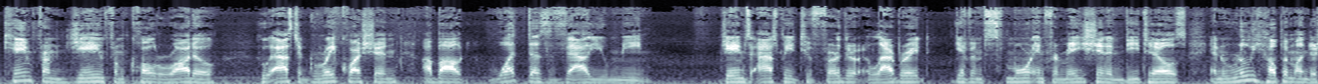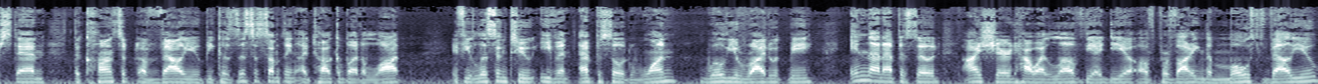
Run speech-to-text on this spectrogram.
came from James from Colorado, who asked a great question about what does value mean? James asked me to further elaborate, give him more information and details, and really help him understand the concept of value because this is something I talk about a lot. If you listen to even episode one, Will You Ride With Me? In that episode, I shared how I love the idea of providing the most value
